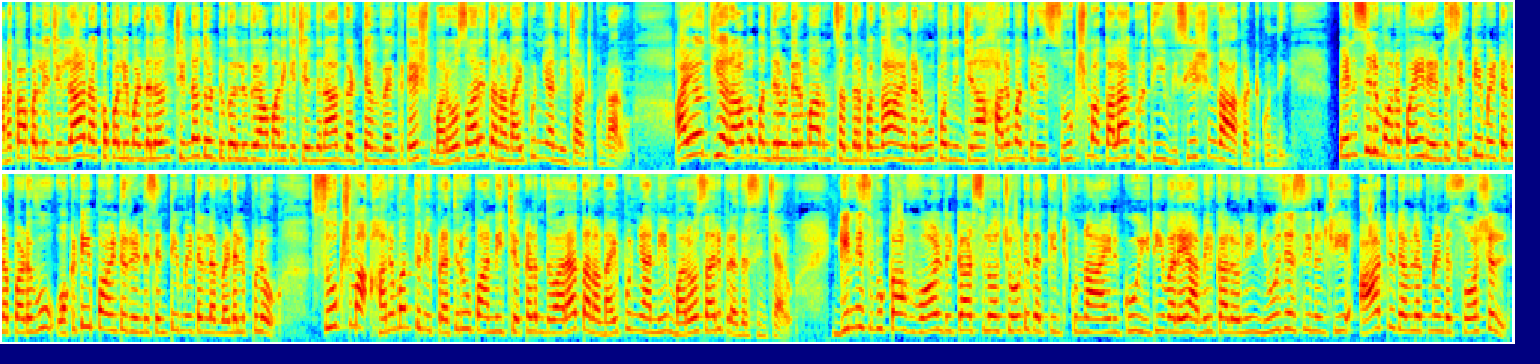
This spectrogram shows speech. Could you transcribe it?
అనకాపల్లి జిల్లా నక్కపల్లి మండలం చిన్నదొడ్డుగల్లు గ్రామానికి చెందిన గట్టెం వెంకటేష్ మరోసారి తన నైపుణ్యాన్ని చాటుకున్నారు. అయోధ్య రామ మందిరం నిర్మాణం సందర్భంగా ఆయన రూపొందించిన హనుమంతుని సూక్ష్మ కళాకృతి విశేషంగా ఆకట్టుకుంది. పెన్సిల్ మొనపై రెండు సెంటీమీటర్ల పొడవు ఒకటి పాయింట్ రెండు సెంటీమీటర్ల వెడల్పులో సూక్ష్మ హనుమంతుని ప్రతిరూపాన్ని చెక్కడం ద్వారా తన నైపుణ్యాన్ని మరోసారి ప్రదర్శించారు. గిన్నిస్ బుక్ ఆఫ్ వరల్డ్ రికార్డ్స్లో చోటు దక్కించుకున్న ఆయనకు ఇటీవలే అమెరికాలోని న్యూజెర్సీ నుంచి ఆర్ట్ డెవలప్మెంట్ సోషల్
